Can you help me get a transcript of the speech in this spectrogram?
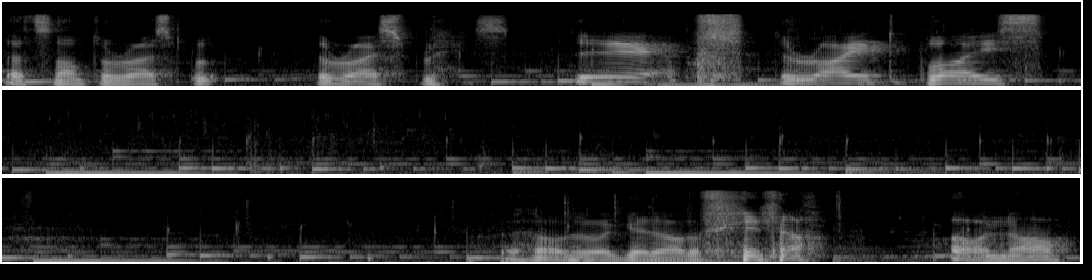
That's not the right the right place. Yeah, the right place. How do I get out of here now? Oh no.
